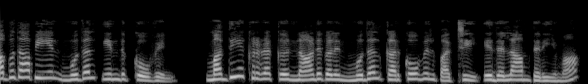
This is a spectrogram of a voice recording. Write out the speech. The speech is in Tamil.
அபுதாபியின் முதல் இந்து கோவில். மத்திய கிழக்கு நாடுகளின் முதல் கற்கோவில் பற்றி இதெல்லாம் தெரியுமா?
